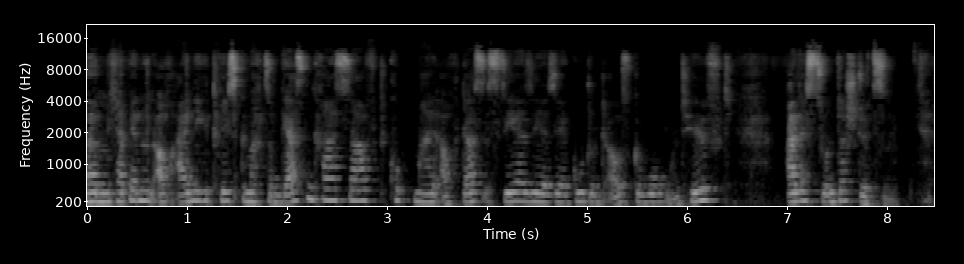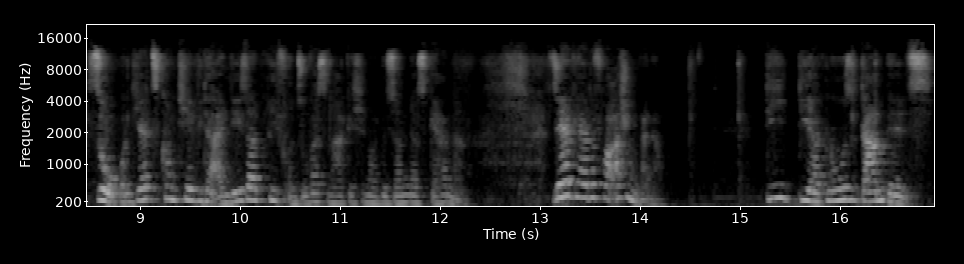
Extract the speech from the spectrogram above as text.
Ähm, ich habe ja nun auch einige Drehs gemacht zum Gerstengrassaft. Guckt mal, auch das ist sehr, sehr, sehr gut und ausgewogen und hilft, alles zu unterstützen. So, und jetzt kommt hier wieder ein Leserbrief und sowas mag ich immer besonders gerne. Sehr geehrte Frau Aschenbrenner, die Diagnose Darmpilz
